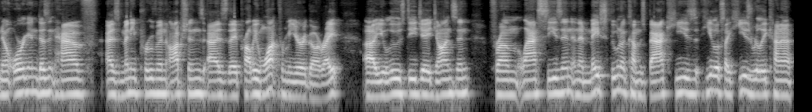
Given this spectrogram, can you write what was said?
know Oregon doesn't have as many proven options as they probably want from a year ago, right? Uh, you lose DJ Johnson from last season, and then Mase Funa comes back. He's he looks like he's really kind of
